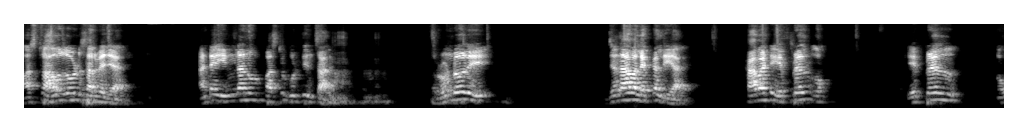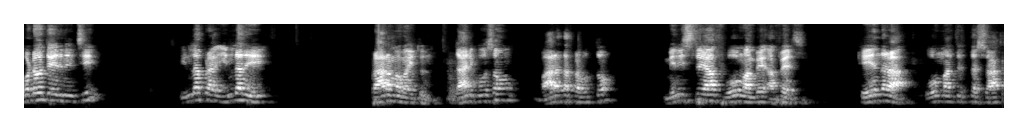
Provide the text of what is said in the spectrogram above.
ఫస్ట్ హౌస్ హోల్డ్ సర్వే చేయాలి. అంటే ఇండ్లను ఫస్ట్ గుర్తించాలి. రెండోది జనాభా లెక్కలు తీయాలి. కాబట్టి ఏప్రిల్ ఏప్రిల్ ఒకటో తేదీ నుంచి ఇళ్ళ ప్ర ఇళ్ళది ప్రారంభమవుతుంది. దానికోసం భారత ప్రభుత్వం మినిస్ట్రీ ఆఫ్ హోమ్ అఫేర్స్ కేంద్ర హోం మంత్రిత్వ శాఖ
